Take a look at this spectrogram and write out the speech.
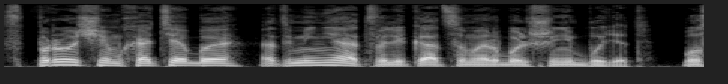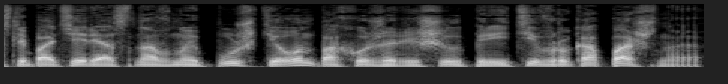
Впрочем, хотя бы от меня отвлекаться мэр больше не будет. После потери основной пушки он, похоже, решил перейти в рукопашную.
